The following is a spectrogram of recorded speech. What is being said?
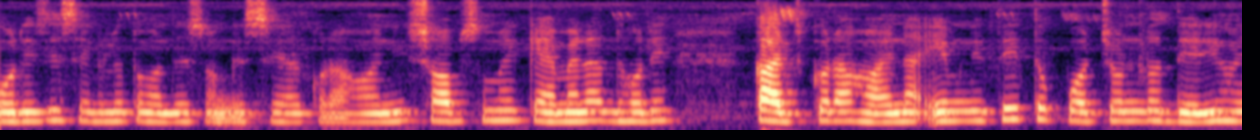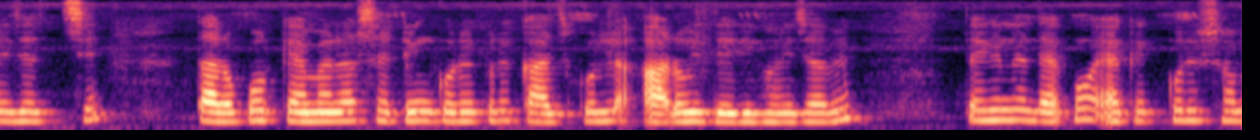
করেছি সেগুলো তোমাদের সঙ্গে শেয়ার করা হয়নি। সব সময় ক্যামেরা ধরে কাজ করা হয় না। এমনিতেই তো প্রচণ্ড দেরি হয়ে যাচ্ছে। তার উপর ক্যামেরা সেটিং করে করে কাজ করলে আরোই দেরি হয়ে যাবে। তো এখানে দেখো এক এক করে সব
